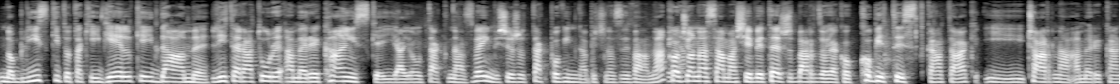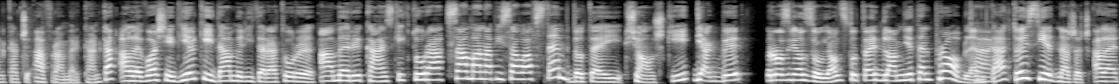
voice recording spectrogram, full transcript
no bliski, to takiej wielkiej damy literatury amerykańskiej, ja ją tak nazwę i myślę, że tak powinna być nazywana. Choć ona sama siebie też bardzo jako kobietystka, tak? I czarna Amerykanka czy Afroamerykanka, ale właśnie wielkiej damy literatury amerykańskiej, która sama napisała wstęp do tej książki książki, jakby rozwiązując tutaj dla mnie ten problem, tak. tak? To jest jedna rzecz, ale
